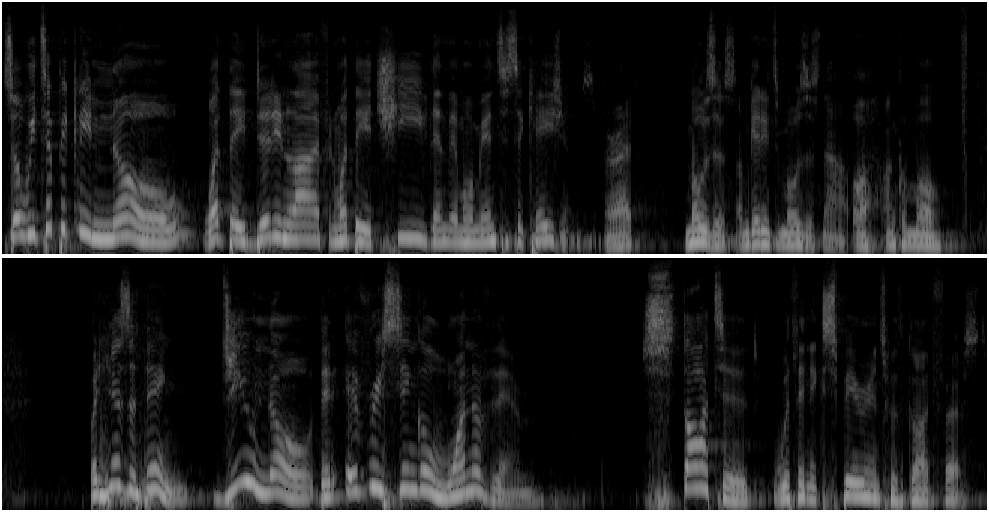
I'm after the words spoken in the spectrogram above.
So we typically know what they did in life and what they achieved and their momentous occasions, all right? Moses, I'm getting to Moses now. Oh, Uncle Mo. But here's the thing do you know that every single one of them started with an experience with God first?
